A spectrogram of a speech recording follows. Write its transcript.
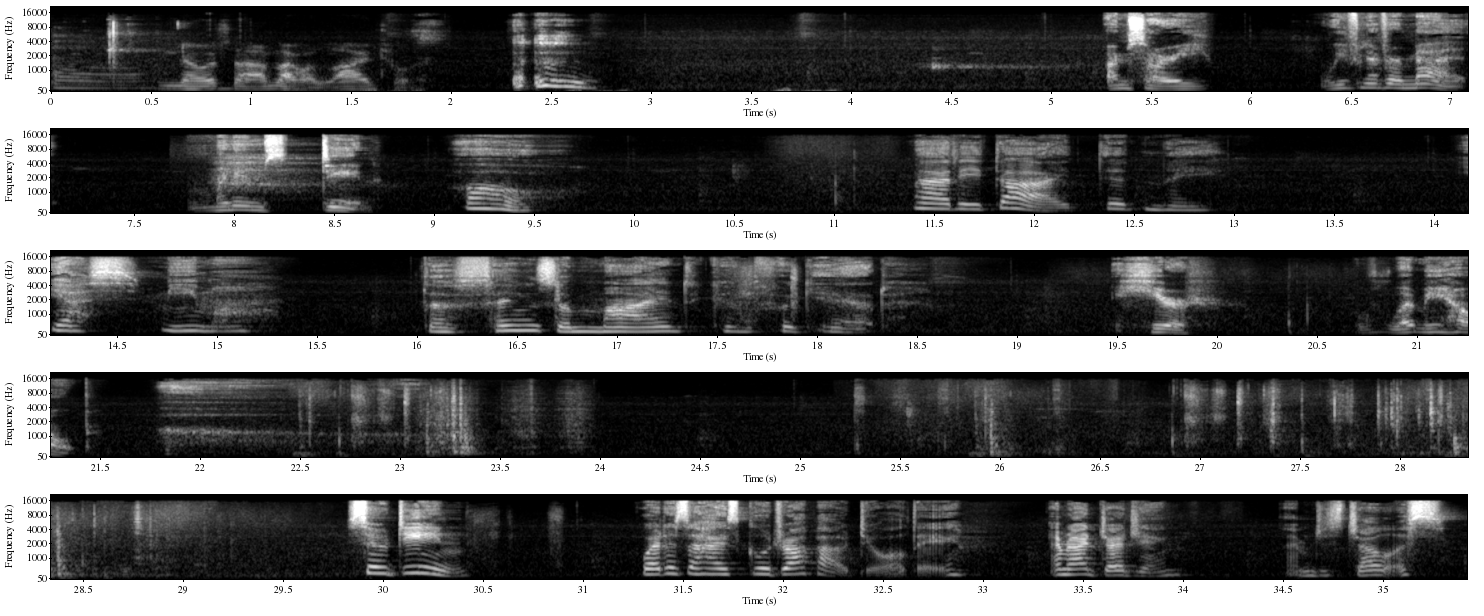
Oh, No, it's not. I'm not gonna lie to her. I'm sorry. We've never met. My name's Dean. Oh. Matty died, didn't he? Yes, Mima. The things a mind can forget. Here. Let me help. So, Dean, what does a high school dropout do all day? I'm not judging. I'm just jealous.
